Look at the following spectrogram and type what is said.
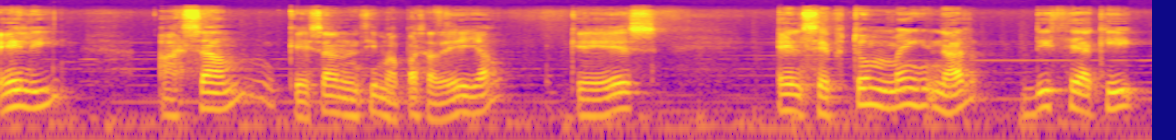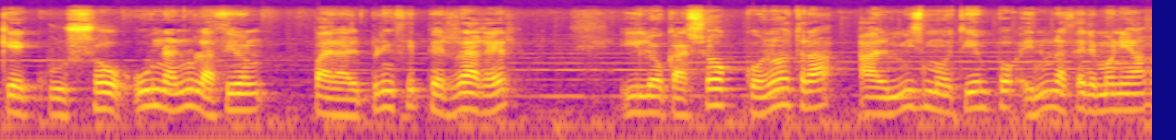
Eli a Sam, que Sam encima pasa de ella, que es el Septon Maynard dice aquí que cursó una anulación para el príncipe Rager y lo casó con otra al mismo tiempo en una ceremonia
